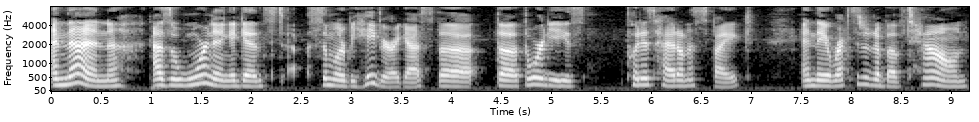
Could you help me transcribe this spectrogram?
And then, as a warning against similar behavior, I guess, the, the authorities put his head on a spike and they erected it above town.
